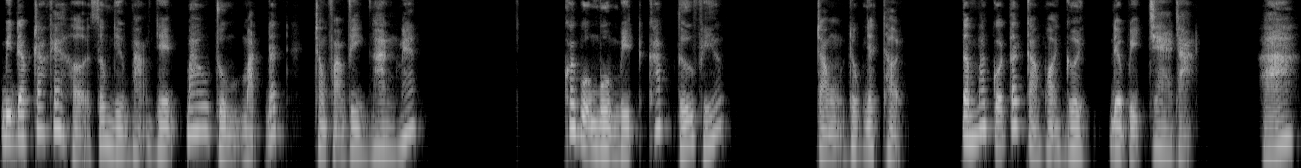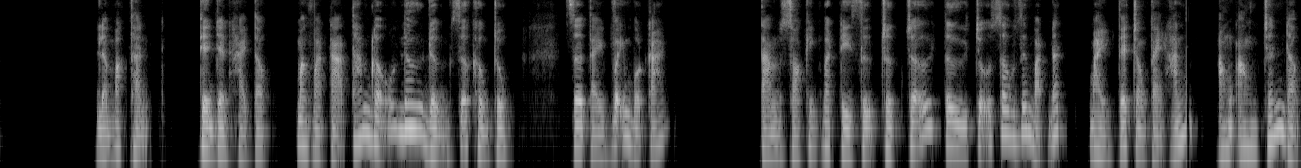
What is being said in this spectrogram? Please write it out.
bị đập ra khe hở giống như mạng nhện bao trùm mặt đất trong phạm vi ngàn mét. Khói bụi mù mịt khắp tứ phía. Trong lúc nhất thời, tầm mắt của tất cả mọi người đều bị che lại. Hả? Lâm Bắc Thần, thiên nhân hải tộc, mang mặt nạ tám lỗ lơ lửng giữa không trung, giơ tay vẫy một cái. Tam so kinh mất đi sự rực rỡ từ chỗ sâu dưới mặt đất bay tới trong tay hắn, ong ong chấn động.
